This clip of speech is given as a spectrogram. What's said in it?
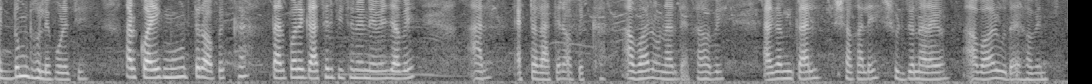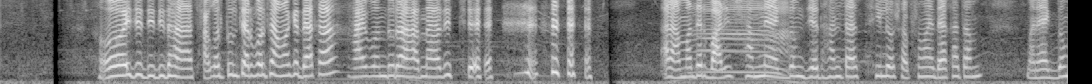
একদম ঢলে পড়েছে। আর কয়েক মুহূর্তের অপেক্ষা, তারপরে গাছের পিছনে নেমে যাবে, আর একটা রাতের অপেক্ষা। আবার ওনার দেখা হবে। আগামীকাল সকালে সূর্যনারায়ণ আবার উদয় হবেন। ওই যে দিদি ধা ছাগল তুলচার বলছে আমাকে দেখা। হাই বন্ধুরা, হাত নাড়া দিচ্ছে। আর আমাদের বাড়ির সামনে একদম যে ধানটা ছিল সব সময় দেখাতাম। মানে একদম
